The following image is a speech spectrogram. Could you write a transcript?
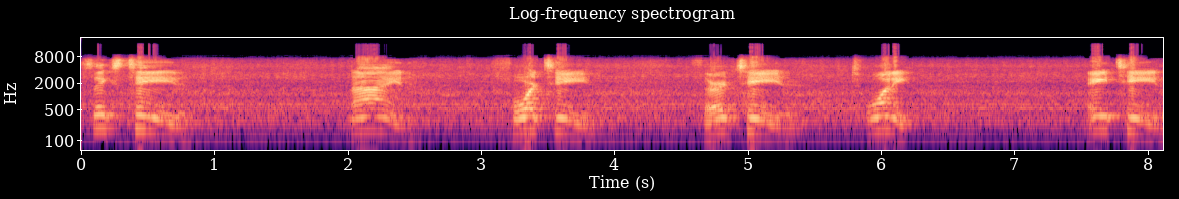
16, 9, 14, 13, 20, 18,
